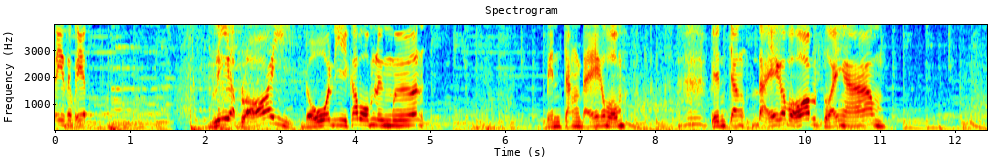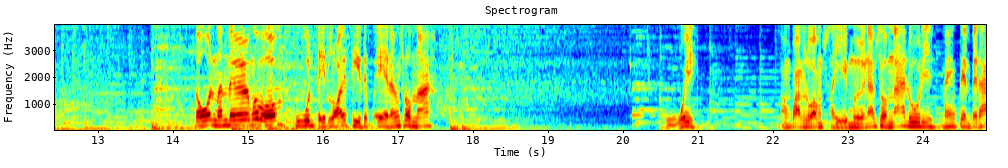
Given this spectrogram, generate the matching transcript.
สี่สิบเอ็ดเรียบร้อย โดนอีกครับผมหนึ่งหมื่นเป็นจังไดครับผม เป็นจังไดครับผมสวยงาม โดนเหมือนเดิมครับผม คูณติดร้อยสี่สิบเอ็ดท่านผู้ชมนะโอ้ย รางวัลรวมสี่หมื่นนะผู้ชมนะดูดิแม่งเป็นไปได้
